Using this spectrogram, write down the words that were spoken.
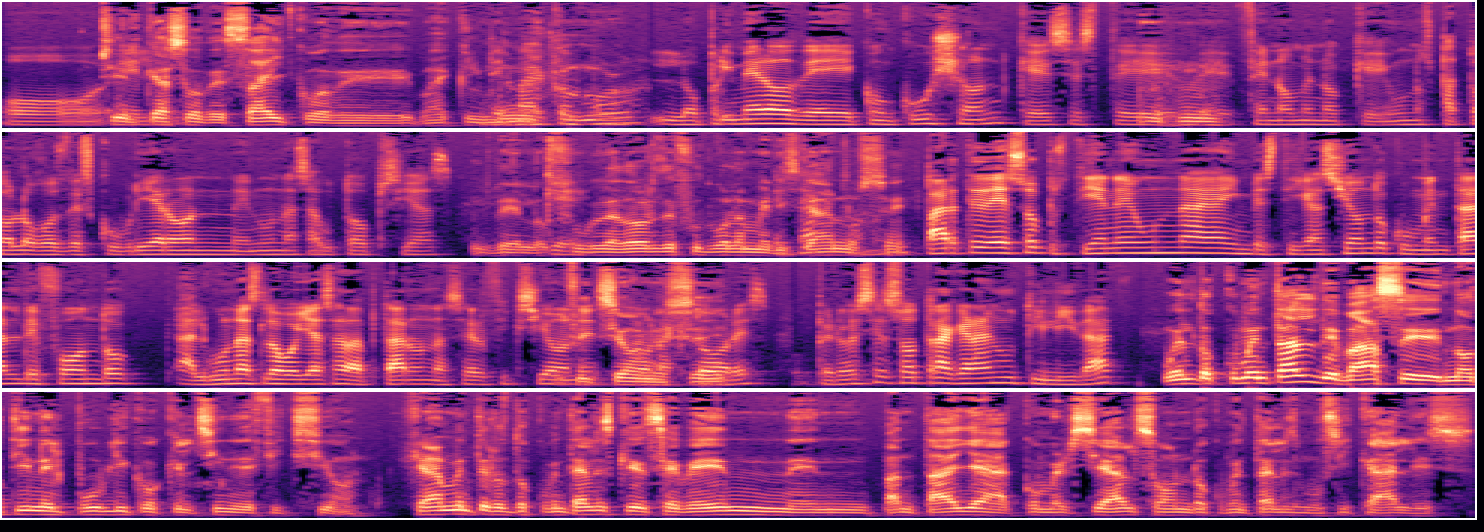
o el, caso de Psycho de Michael Moore. Lo primero de Concussion, que es este fenómeno que unos patólogos descubrieron en unas autopsias. De los jugadores de fútbol americanos, Parte de eso pues tiene una investigación documental de fondo. Algunas luego ya se adaptaron a hacer ficciones, con actores, pero esa es otra gran utilidad. O el documental de base no tiene el público que el cine de ficción. Generalmente los documentales que se ven en pantalla comercial son documentales musicales.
